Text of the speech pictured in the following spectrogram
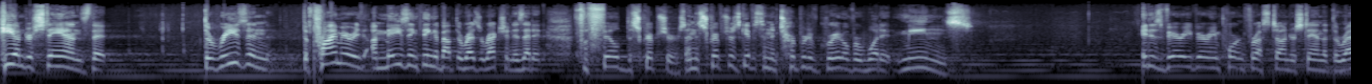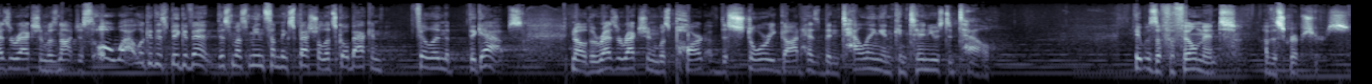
He understands that the reason the primary amazing thing about the resurrection is that it fulfilled the scriptures, and the scriptures give us an interpretive grid over what it means. It is very, very important for us to understand that the resurrection was not just, oh, wow, look at this big event. This must mean something special. Let's go back and fill in the, the gaps. No, the resurrection was part of the story God has been telling and continues to tell. It was a fulfillment of the scriptures.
